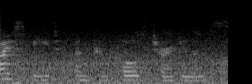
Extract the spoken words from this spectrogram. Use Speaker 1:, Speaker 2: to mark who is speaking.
Speaker 1: High speed and can cause turbulence.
